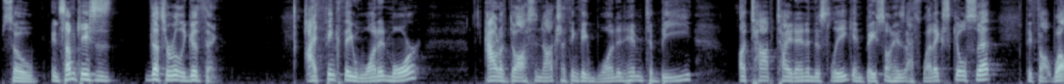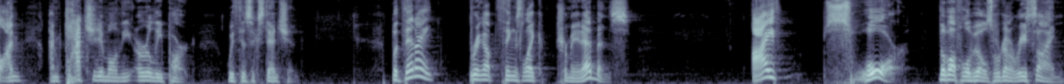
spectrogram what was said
So, in some cases, that's a really good thing. I think they wanted more out of Dawson Knox. I think they wanted him to be a top tight end in this league, and based on his athletic skill set, they thought, well, I'm I'm catching him on the early part with this extension. But then I bring up things like Tremaine Edmunds. I swore the Buffalo Bills were going to re-sign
